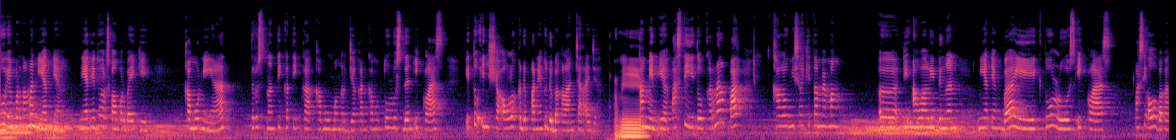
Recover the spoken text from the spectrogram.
tuh yang pertama niatnya. Niatnya itu harus kamu perbaiki. Kamu niat terus nanti ketika kamu mengerjakan kamu tulus dan ikhlas itu insya Allah ke depannya tuh udah bakal lancar aja. Amin. Amin. Iya pasti itu. Karena apa? Kalau misalnya kita memang uh, diawali dengan niat yang baik, tulus, ikhlas, pasti Allah bakal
